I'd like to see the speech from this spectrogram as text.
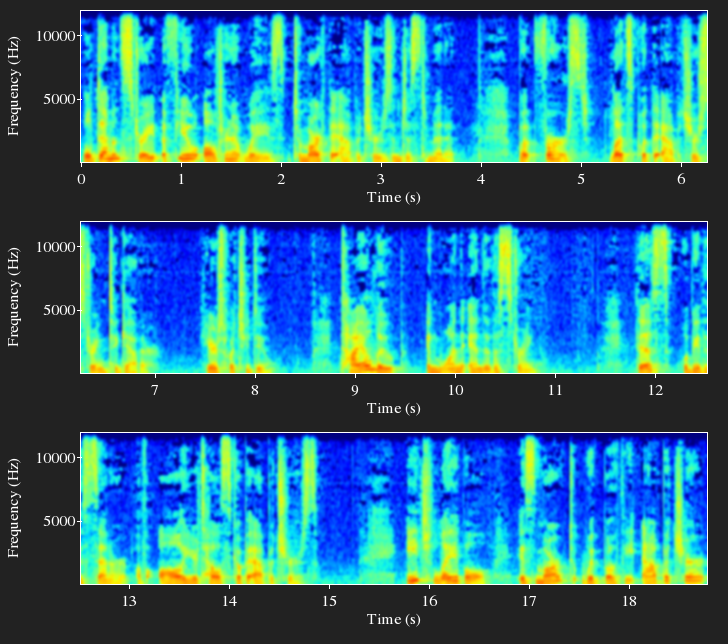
We'll demonstrate a few alternate ways to mark the apertures in just a minute. But first, let's put the aperture string together. Here's what you do. Tie a loop in one end of the string. This will be the center of all your telescope apertures. Each label is marked with both the aperture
